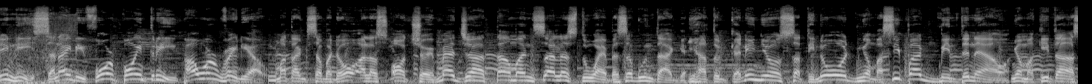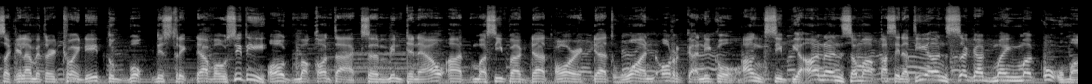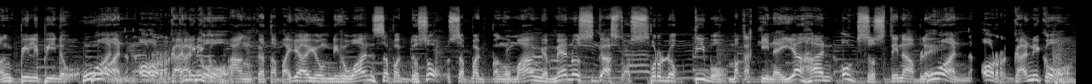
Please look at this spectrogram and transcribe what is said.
dinhi sa 94.3 Power Radio. Matag Sabado alas 8.30 taman sa alas 9 sa buntag. Ihatod kaninyo sa tinuod nga masipag Mindanao nga makita sa kilometer 20 Tugbok District Davao City og makontak sa Mindanao at masipag.org.1 Organico ang sibyaanan sa mga kasinatian sa gagmayng mag-uumang Pilipino. Juan Organico ang katabayayong ni Juan sa pagduso sa pagpangumang menos gastos, produktibo, makakinayahan ug sustainable. Juan Organico.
